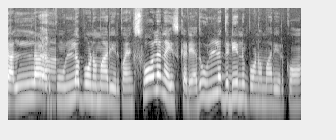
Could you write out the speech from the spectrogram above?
டல்லாக இருக்கும். உள்ளே போன மாதிரி இருக்கும். எனக்கு ஸ்வோலன் ஐஸ் கிடையாது. உள்ளே திடீர்னு போன மாதிரி இருக்கும்.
